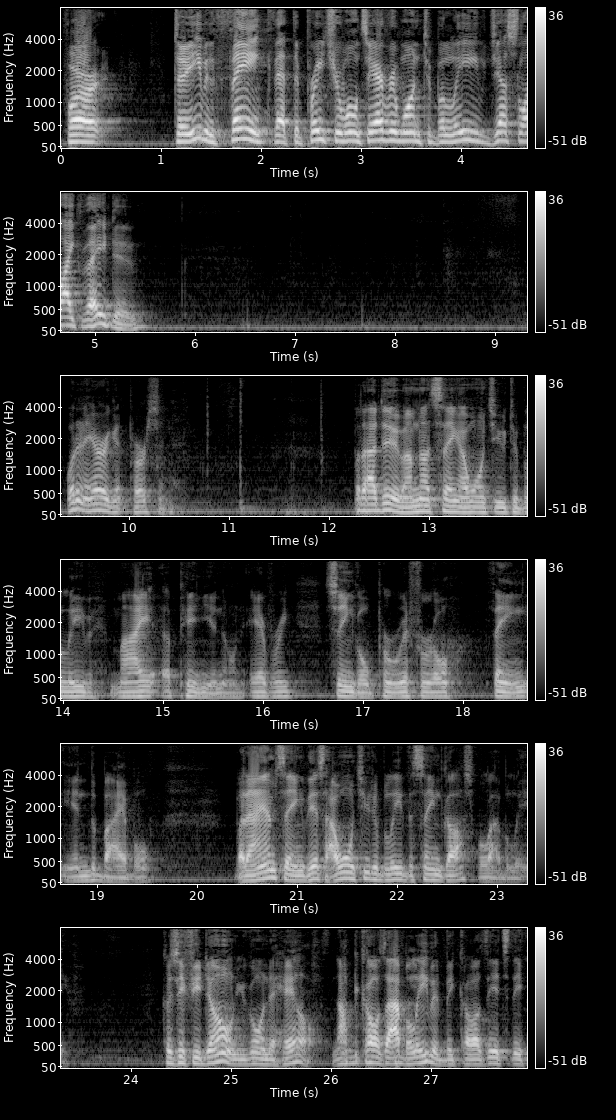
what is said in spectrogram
for to even think that the preacher wants everyone to believe just like they do, what an arrogant person. But I do. I'm not saying I want you to believe my opinion on every single peripheral thing in the Bible. But I am saying this I want you to believe the same gospel I believe. Because if you don't, you're going to hell. Not because I believe it, because it's the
